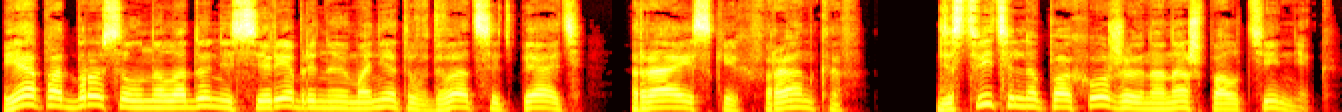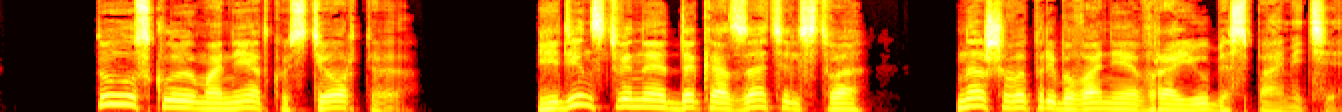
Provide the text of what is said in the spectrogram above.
Я подбросил на ладони серебряную монету в двадцать пять райских франков, действительно похожую на наш полтинник. Тусклую монетку, стертую, единственное доказательство нашего пребывания в раю без памяти.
